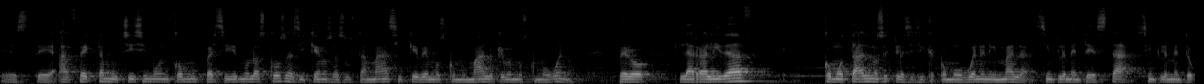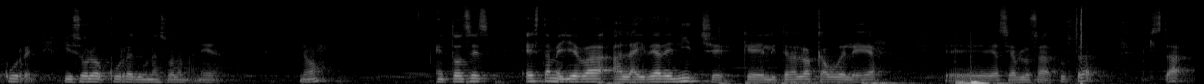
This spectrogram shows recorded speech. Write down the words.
este, afecta muchísimo en cómo percibimos las cosas y qué nos asusta más y qué vemos como malo, qué vemos como bueno. Pero la realidad como tal no se clasifica como buena ni mala, simplemente está, simplemente ocurre y solo ocurre de una sola manera, ¿no? Entonces, esta me lleva a la idea de Nietzsche, que literal lo acabo de leer, eh, así habló Zaratustra, aquí está,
